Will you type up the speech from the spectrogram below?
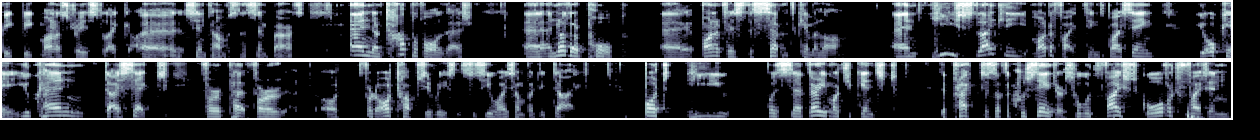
big big monasteries like uh, St Thomas and St Bart's. And on top of all that, uh, another pope, uh, Boniface VII, came along, and he slightly modified things by saying, okay? You can dissect for for for autopsy reasons to see why somebody died. But he was uh, very much against the practice of the Crusaders who would fight, go over to fight in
